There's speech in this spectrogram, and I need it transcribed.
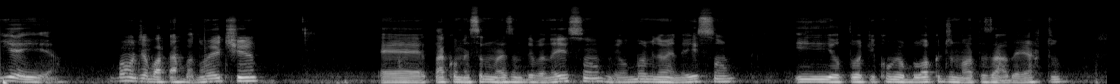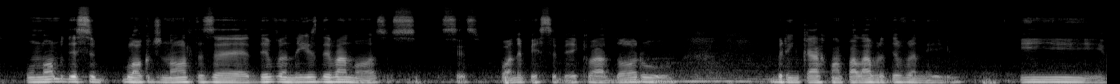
E aí? Bom dia, boa tarde, boa noite. É, tá começando mais um Devaneison. Meu nome não é Neison e eu tô aqui com meu bloco de notas aberto. O nome desse bloco de notas é Devaneios Devanosos. Vocês podem perceber que eu adoro brincar com a palavra devaneio. E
